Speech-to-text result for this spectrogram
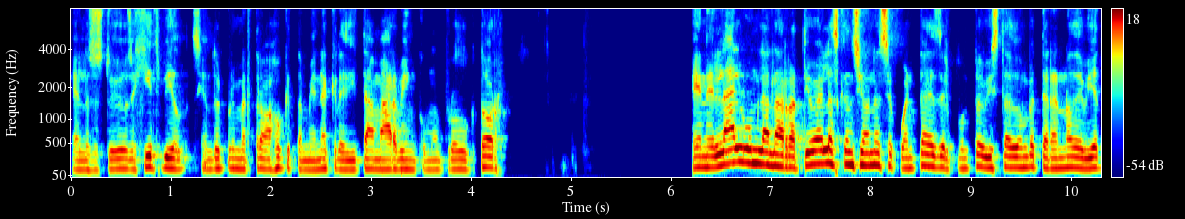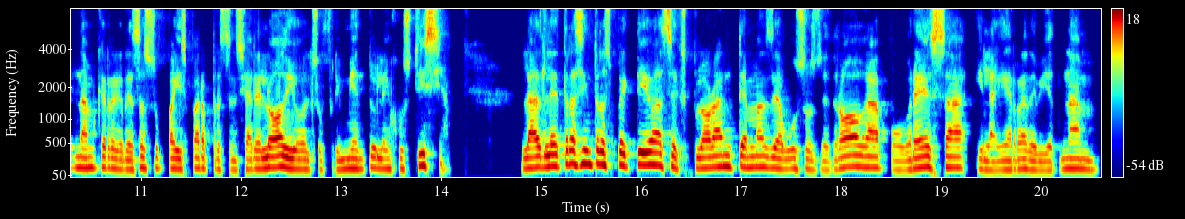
en los estudios de Hitville, siendo el primer trabajo que también acredita a Marvin como productor. En el álbum, la narrativa de las canciones se cuenta desde el punto de vista de un veterano de Vietnam que regresa a su país para presenciar el odio, el sufrimiento y la injusticia. Las letras introspectivas exploran temas de abusos de droga, pobreza y la guerra de Vietnam.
